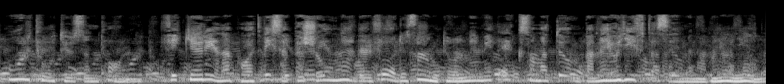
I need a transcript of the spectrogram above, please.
år 2012, fick jag reda på att vissa personer där förde samtal med mitt ex om att dumpa mig och gifta sig med någon annan.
